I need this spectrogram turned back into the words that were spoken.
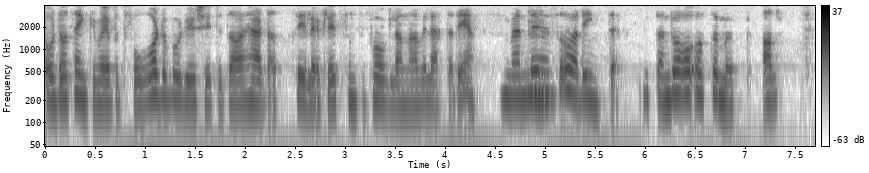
och då tänker man ju på två år, då borde ju shitet ha härdat tillräckligt så inte fåglarna vill äta det. Men det, så var det inte. Utan då åt de upp allt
